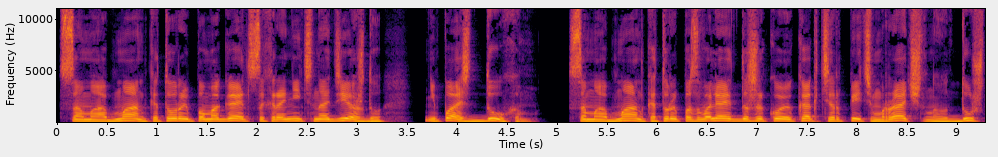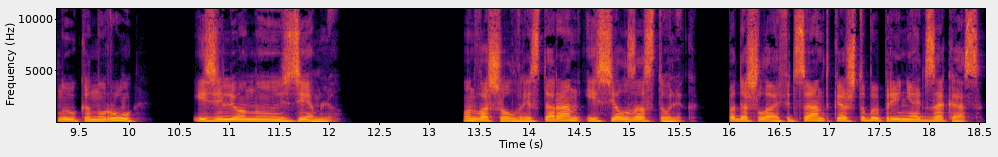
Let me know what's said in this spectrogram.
Самообман, который помогает сохранить надежду, не пасть духом. Самообман, который позволяет даже кое-как терпеть мрачную, душную конуру – и зеленую землю. Он вошел в ресторан и сел за столик. Подошла официантка, чтобы принять заказ.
